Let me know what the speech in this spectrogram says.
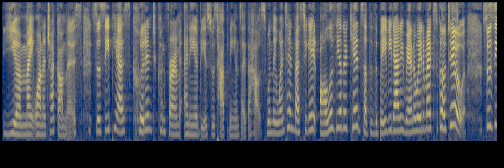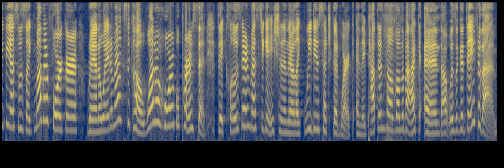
you might want to check on this. So CPS couldn't confirm any abuse was happening inside the house. When they went to investigate, all of the other kids said that the baby daddy ran away to Mexico too. So CPS was like, Mother Forker ran away to Mexico. What a horrible person. They closed their investigation and they're like, we do such good work. And they pat themselves on the back and that was a good day for them.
